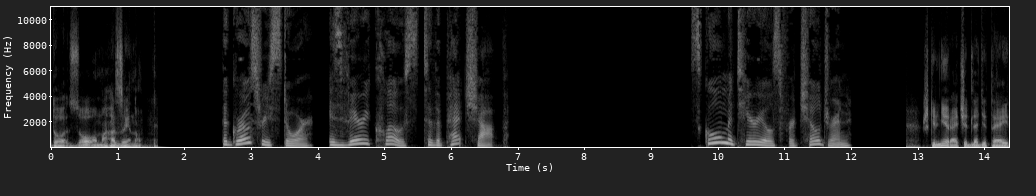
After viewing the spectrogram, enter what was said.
До зоомагазину. The grocery store is very close to the pet shop. School materials for children, Шкільні речі для дітей,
